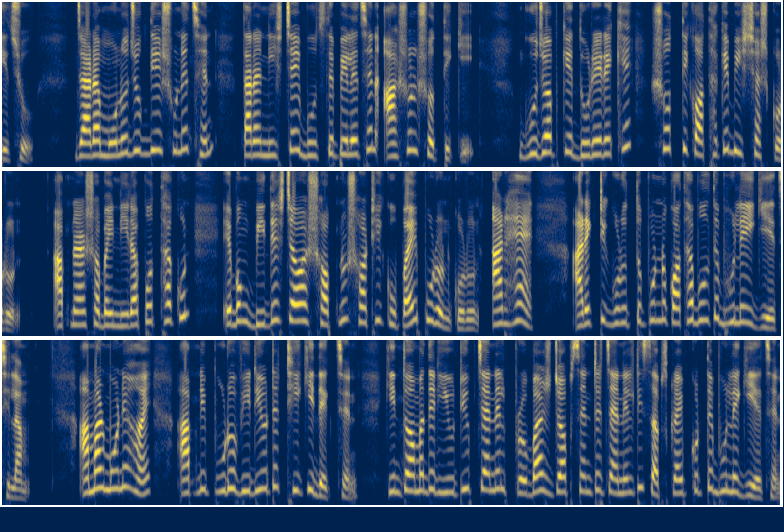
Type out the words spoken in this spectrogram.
কিছু। যারা মনোযোগ দিয়ে শুনেছেন, তারা নিশ্চয়ই বুঝতে পেরেছেন আসল সত্যি কি। গুজবকে দূরে রেখে সত্যি কথাকে বিশ্বাস করুন। আপনারা সবাই নিরাপদ থাকুন এবং বিদেশ যাওয়ার স্বপ্ন সঠিক উপায়ে পূরণ করুন। আর হ্যাঁ আরেকটি গুরুত্বপূর্ণ কথা বলতে ভুলেই গিয়েছিলাম। আমার মনে হয় আপনি পুরো ভিডিওটা ঠিকই দেখছেন, কিন্তু আমাদের YouTube channel Probash job center চ্যানেলটি সাবস্ক্রাইব করতে ভুলে গিয়েছেন।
